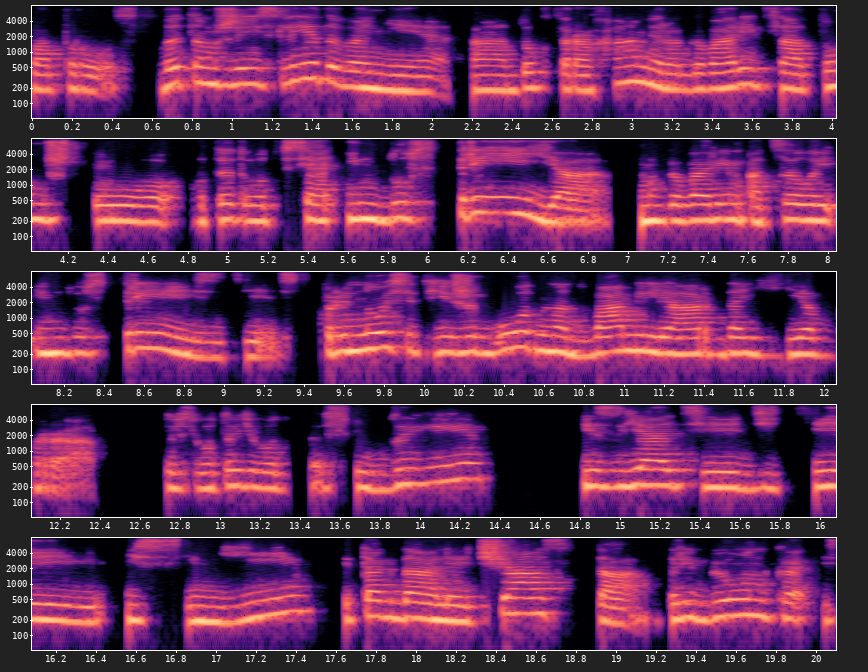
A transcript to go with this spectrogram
вопрос. В этом же исследовании а, доктора Хаммера говорится о том, что вот эта вот вся индустрия, мы говорим о целой индустрии здесь, приносит ежегодно 2 миллиарда евро. То есть вот эти вот суды, изъятие детей из семьи и так далее. Часто ребенка из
